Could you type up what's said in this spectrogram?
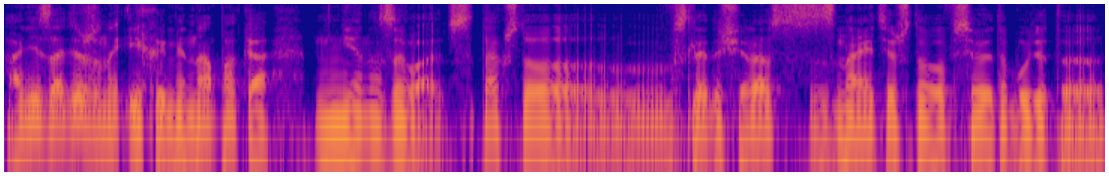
Они задержаны, их имена пока не называются. Так что в следующий раз знайте, что все это будет э,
